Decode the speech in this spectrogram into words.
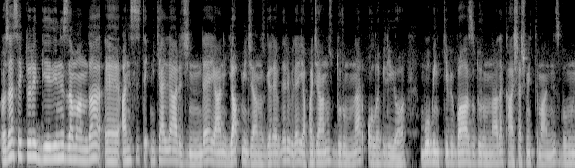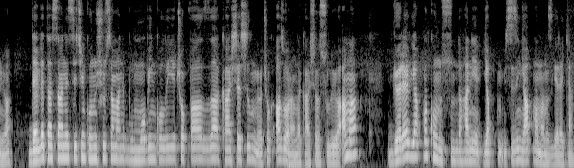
Özel sektöre girdiğiniz zaman da e, anestezi teknikerliği haricinde yani yapmayacağınız görevleri bile yapacağınız durumlar olabiliyor. Mobbing gibi bazı durumlarla karşılaşma ihtimaliniz bulunuyor. Devlet hastanesi için konuşursam hani bu mobbing olayı çok fazla karşılaşılmıyor. Çok az oranda karşılaşılıyor ama görev yapma konusunda hani yap, sizin yapmamanız gereken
